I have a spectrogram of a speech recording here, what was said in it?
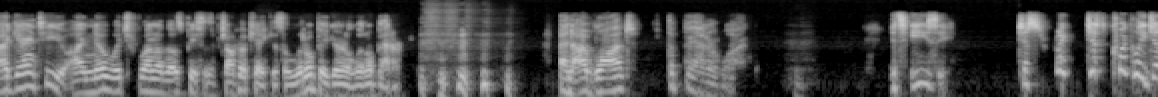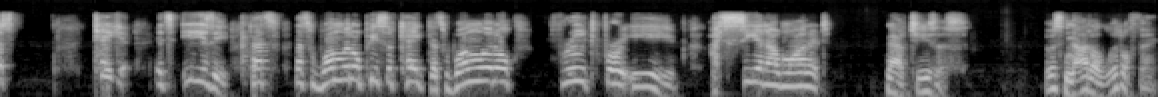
I guarantee you, I know which one of those pieces of chocolate cake is a little bigger and a little better. and I want the better one. It's easy. Just right, just quickly, just take it. It's easy. That's that's one little piece of cake. That's one little fruit for Eve. I see it. I want it. Now, Jesus, it was not a little thing.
